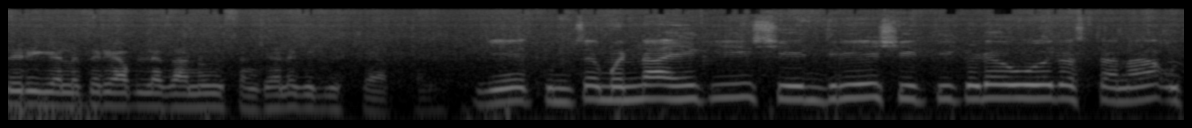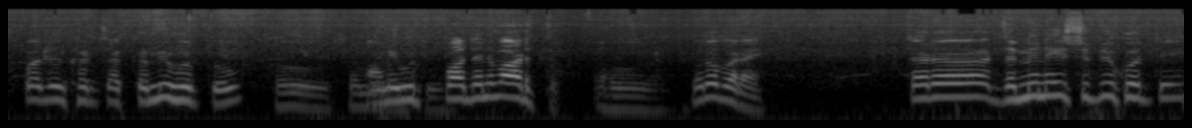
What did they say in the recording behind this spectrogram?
जरी गेला तरी आपल्या गांडूळ संख्या लगेच दिसते आपल्याला. म्हणजे तुमचं म्हणणं आहे की सेंद्रिय शेतीकडे वळत असताना उत्पादन खर्च कमी होतो हो आणि. उत्पादन वाढतं. हो. बरोबर आहे. तर जमीनही सुपीक होते.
